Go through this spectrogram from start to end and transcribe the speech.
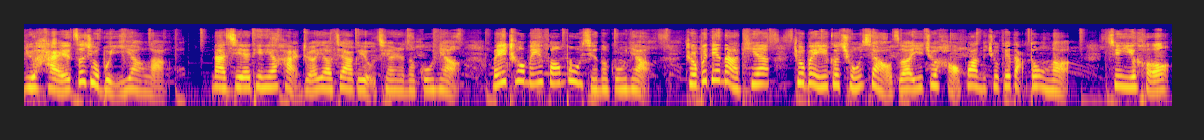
女孩子就不一样了，那些天天喊着要嫁个有钱人的姑娘，没车没房不行的姑娘，指不定哪天就被一个穷小子一句好话呢就给打动了，心一横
